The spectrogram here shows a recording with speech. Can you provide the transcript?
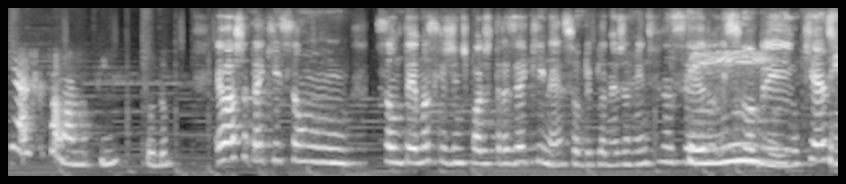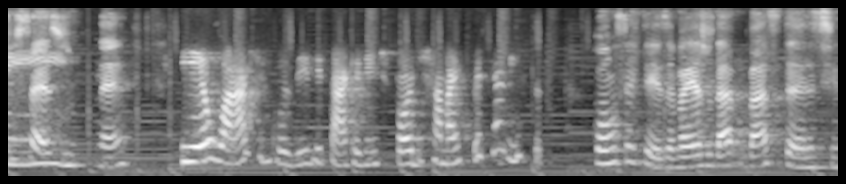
E acho que falamos sim tudo. Eu acho até que são, são temas que a gente pode trazer aqui, né? Sobre planejamento financeiro sim, e sobre o que é sim. sucesso, né? E eu acho, inclusive, tá, que a gente pode chamar especialistas com certeza, vai ajudar bastante,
